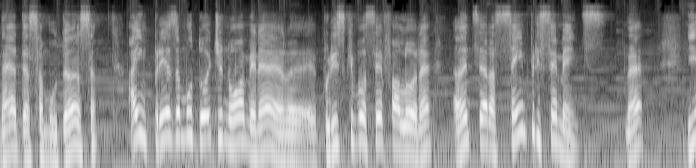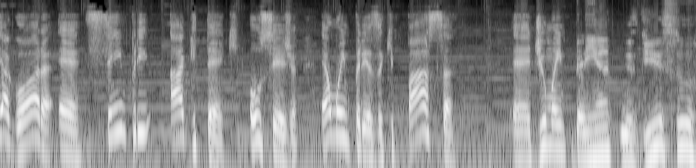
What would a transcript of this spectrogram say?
né, dessa mudança, a empresa mudou de nome, né? É por isso que você falou, né? Antes era sempre sementes né? E agora é sempre Agtech, ou seja, é uma empresa que passa é, de uma Bem antes disso,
